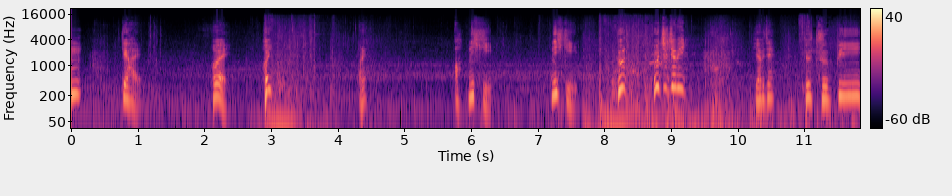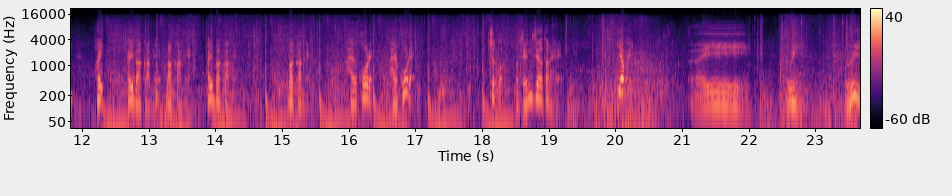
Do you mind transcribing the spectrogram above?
ん。気配。はい。はい。あれ？あ2匹。2匹。ふっふちゅちゅび。やめて。うつぴー。はい。はいバカめ。バカめ。はいバカめ。バカめ。はよこれ。はよこれ。ちょっと全然当たらへん。やばい。うい。うい。うい。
